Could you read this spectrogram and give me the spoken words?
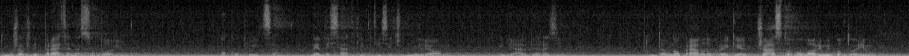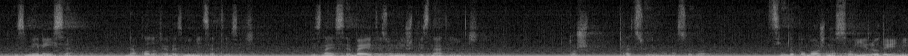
Тому завжди праця над собою окуплюється не в десятки, в тисячі, в мільйони, мільярди разів. Тут давно правило, про яке часто говоримо і повторюємо. Змінися, навколо тебе зміняться тисячі. Пізнай себе і ти зумієш пізнати інших. Тож працюємо над собою. Цим допоможемо своїй родині,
